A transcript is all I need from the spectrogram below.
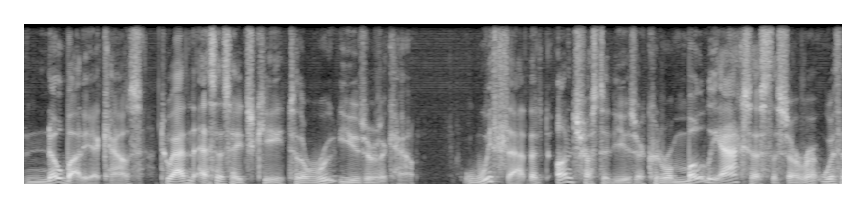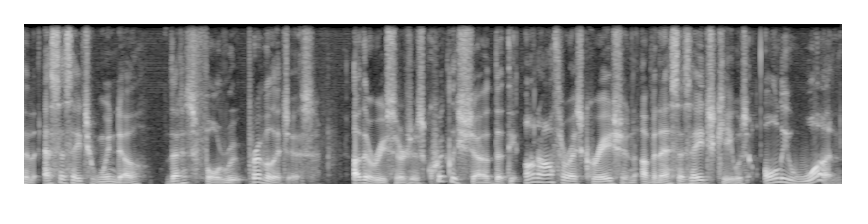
nobody accounts, to add an SSH key to the root user's account. With that, the untrusted user could remotely access the server with an SSH window that has full root privileges. Other researchers quickly showed that the unauthorized creation of an SSH key was only one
